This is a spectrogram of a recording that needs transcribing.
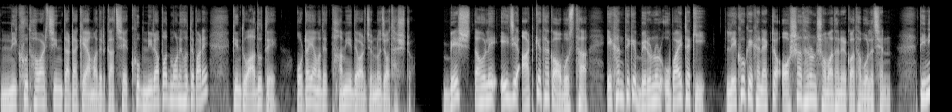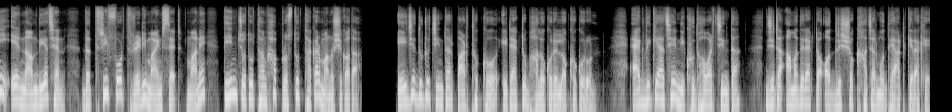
নিখুঁত হওয়ার চিন্তাটাকে আমাদের কাছে খুব নিরাপদ মনে হতে পারে, কিন্তু আদতে ওটাই আমাদের থামিয়ে দেওয়ার জন্য যথেষ্ট। বেশ, তাহলে এই যে আটকে থাকা অবস্থা, এখান থেকে বেরোনোর উপায়টা কি? লেখক এখানে একটা অসাধারণ সমাধানের কথা বলেছেন। তিনি এর নাম দিয়েছেন the three fourth ready mindset মানে তিন চতুর্থাংশা প্রস্তুত থাকার মানসিকতা। এই যে দুটো চিন্তার পার্থক্য, এটা একটু ভালো করে লক্ষ্য করুন। একদিকে আছে নিখুঁত হওয়ার চিন্তা, যেটা আমাদের একটা অদৃশ্য খাঁচার মধ্যে আটকে রাখে।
